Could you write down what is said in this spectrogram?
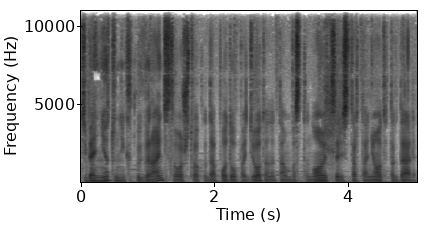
тебя нету никакой гарантии того, что когда пода упадет, она там восстановится, рестартанет и так далее.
